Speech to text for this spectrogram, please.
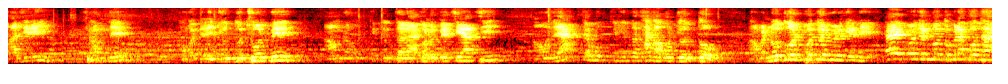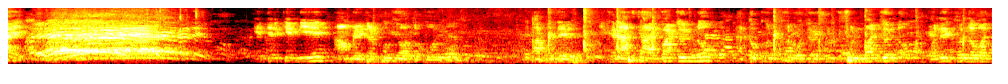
কাজেই সামনে আমাদের এই যুদ্ধ চলবে। আমরা মুক্তিযোদ্ধারা এখনও বেঁচে আছি। আমাদের একটা মুক্তিযোদ্ধা থাকা পর্যন্ত আমরা নতুন প্রজন্মকে নিয়ে। এই প্রজন্ম তোমরা কোথায়? এদেরকে নিয়ে আমরা এটা প্রতিহত করব। আপনাদের এখানে আজকে আসবার জন্য এতক্ষণ শুনবার জন্য অনেক ধন্যবাদ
